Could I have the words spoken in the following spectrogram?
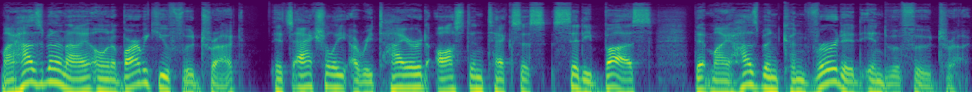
My husband and I own a barbecue food truck. It's actually a retired Austin, Texas city bus that my husband converted into a food truck.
